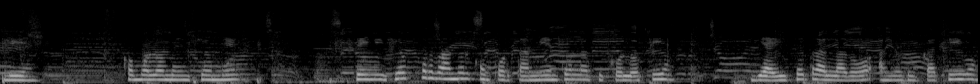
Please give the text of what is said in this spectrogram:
Bien, como lo mencioné, se inició observando el comportamiento en la psicología y ahí se trasladó al educativo.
